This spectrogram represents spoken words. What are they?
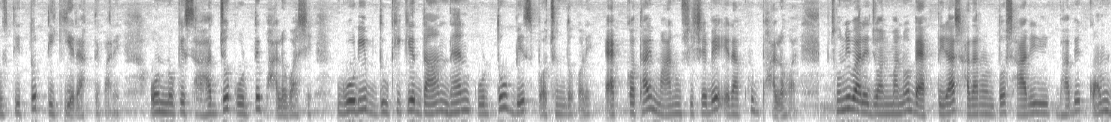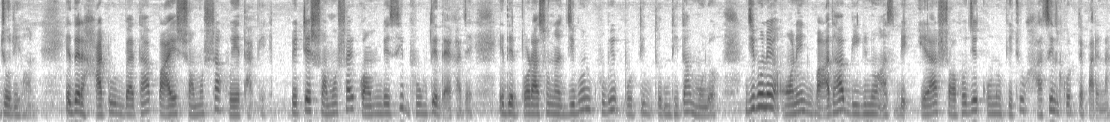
অস্তিত্ব টিকিয়ে রাখতে পারে, অন্যকে সাহায্য করতে ভালোবাসে, গরিব দুঃখীকে দান ধ্যান করতেও বেশ পছন্দ করে। এক কথায়, মানুষ হিসেবে এরা খুব ভালো হয়। শনিবারে জন্মানো ব্যক্তিরা সাধারণত শারীরিকভাবে কমজোরি হন। এদের হাঁটুর ব্যথা, পায়ের সমস্যা হয়ে থাকে। পেটের সমস্যায় কম বেশি ভুগতে দেখা যায়। এদের পড়াশোনার জীবন খুবই প্রতিদ্বন্দ্বিতামূলক। জীবনে অনেক বাধা বিঘ্ন আসবে। এরা সহজে কোনো কিছু হাসিল করতে পারে না।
